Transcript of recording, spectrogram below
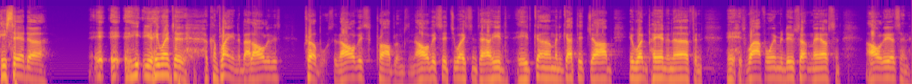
he said uh, he, he, he went to complain about all of his troubles and all of his problems and all of his situations, how he'd, he'd come and he got this job, he wasn't paying enough, and his wife wanted him to do something else, and all this. And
